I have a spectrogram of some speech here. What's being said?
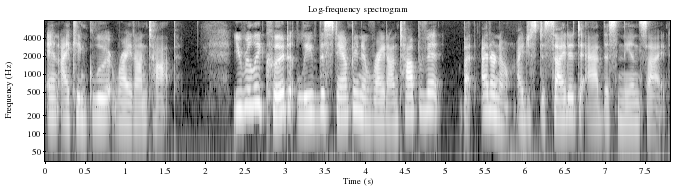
and I can glue it right on top. You really could leave the stamping and write on top of it, but I don't know. I just decided to add this in the inside.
